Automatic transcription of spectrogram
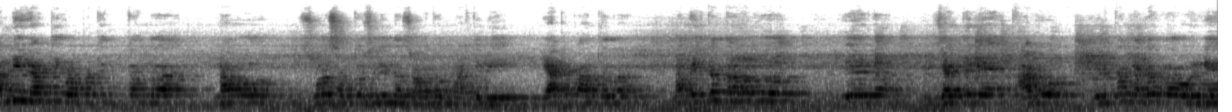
ಅಲ್ಲಿ ವ್ಯಾಪ್ತಿಗೆ ಒಳಪಟ್ಟಿತ್ತಂದ್ರೆ ನಾವು ಸ್ವ ಸಂತೋಷದಿಂದ ಸ್ವಾಗತವನ್ನು ಮಾಡ್ತೀವಿ. ಯಾಕಪ್ಪ ಅಂತಂದ್ರೆ ನಮ್ಮ ಇಂಥ ತಾಲೂಕು ಜನರಿಗೆ ಹಾಗೂ ಇಲ್ಕಲ್ ನಗರದವರಿಗೆ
